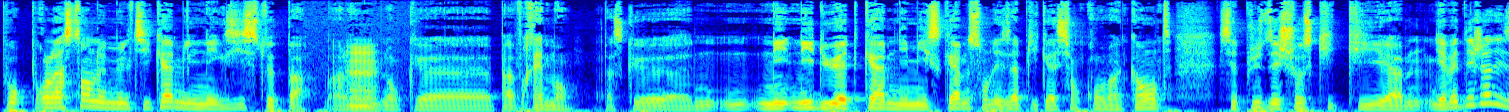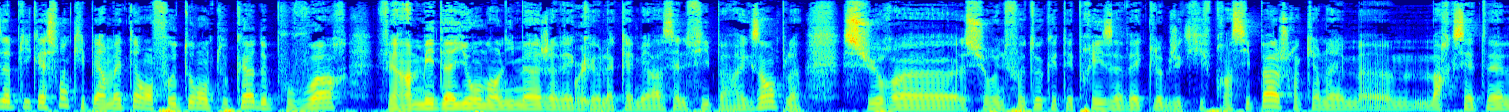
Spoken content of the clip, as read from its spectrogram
pour pour l'instant le multicam il n'existe pas, voilà. mmh. donc euh, pas vraiment parce que euh, ni, ni Duetcam ni Mixcam sont des applications convaincantes. C'est plus des choses qui, qui euh, il y avait déjà des applications qui permettaient en photo en tout cas de pouvoir faire un médaillon dans l'image avec oui. euh, la caméra selfie par exemple sur euh, sur une photo qui était prise avec l'objectif principal. Je crois qu'il y en a euh, Marc Settel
